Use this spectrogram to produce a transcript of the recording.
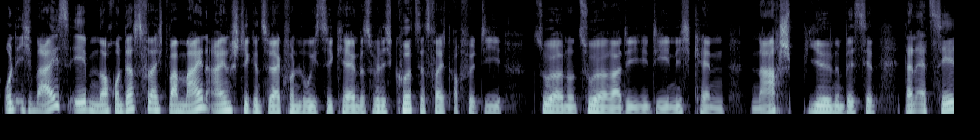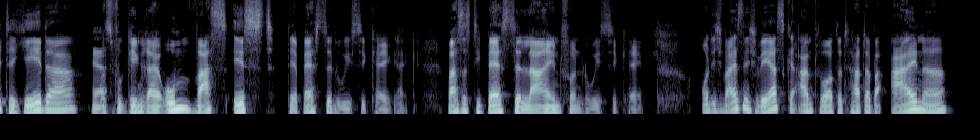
Und ich weiß eben noch, und das vielleicht war mein Einstieg ins Werk von Louis C.K., und das will ich kurz jetzt vielleicht auch für die Zuhörerinnen und Zuhörer, die, die ihn nicht kennen, nachspielen ein bisschen. Dann erzählte jeder, ja. es ging Reihe um, was ist der beste Louis C.K.-Gag? Was ist die beste Line von Louis C.K.? Und ich weiß nicht, wer es geantwortet hat, aber einer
